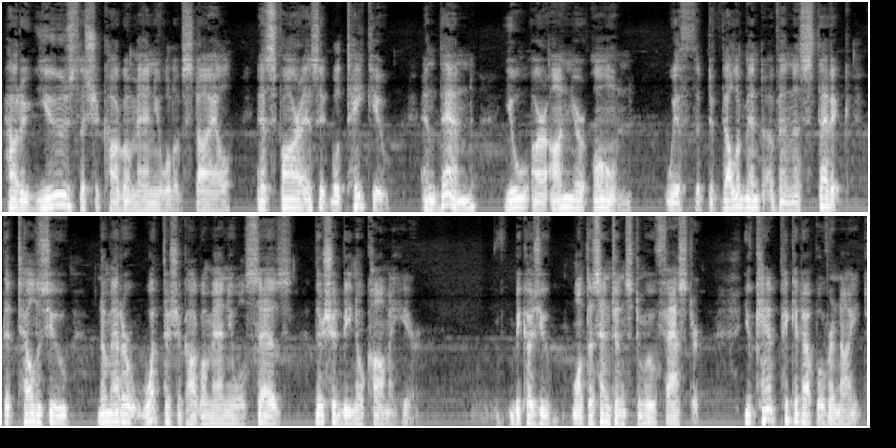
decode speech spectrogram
how to use the Chicago Manual of Style as far as it will take you. And then you are on your own with the development of an aesthetic that tells you no matter what the Chicago Manual says, there should be no comma here because you want the sentence to move faster. You can't pick it up overnight.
